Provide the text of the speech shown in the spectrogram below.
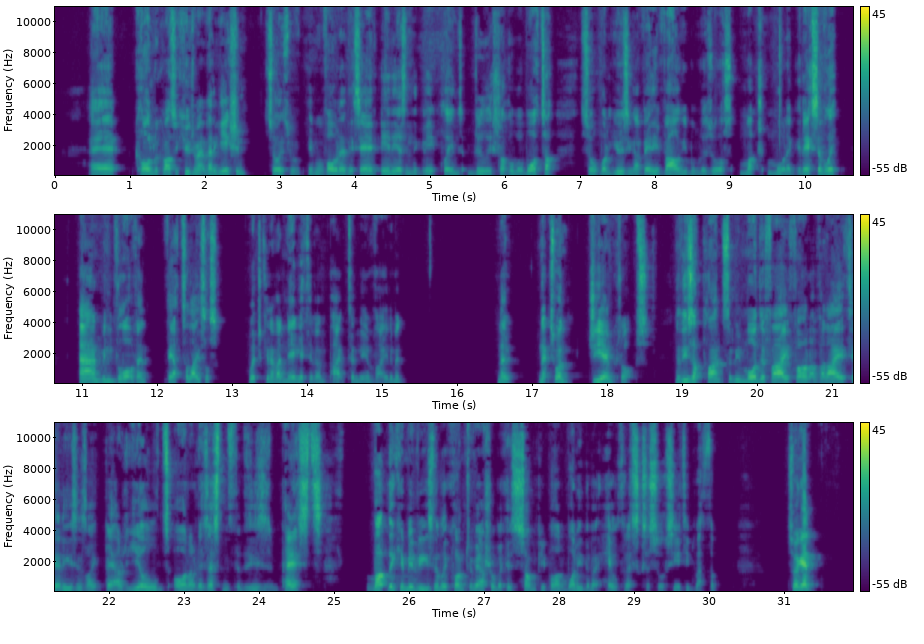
Uh, corn requires a huge amount of irrigation, so as we've, already said, areas in the Great Plains really struggle with water, so we're using a very valuable resource much more aggressively and we need a lot of fertilizers, which can have a negative impact on the environment. Now, next one, GM crops. Now these are plants that we modify for a variety of reasons like better yields or a resistance to diseases and pests, but they can be reasonably controversial because some people are worried about health risks associated with them. So again,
